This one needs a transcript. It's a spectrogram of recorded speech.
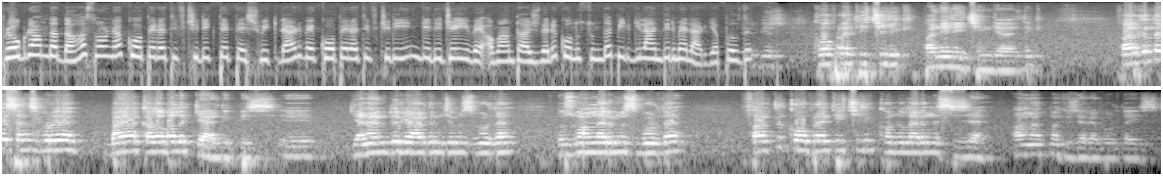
Programda daha sonra kooperatifçilikte teşvikler ve kooperatifçiliğin geleceği ve avantajları konusunda bilgilendirmeler yapıldı. bir kooperatifçilik paneli için geldik. Farkındaysanız buraya bayağı kalabalık geldik biz. Ee, Genel müdür yardımcımız burada, uzmanlarımız burada. Farklı kooperatifçilik konularını size anlatmak üzere buradayız.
